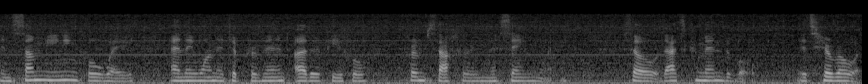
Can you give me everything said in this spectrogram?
in some meaningful way and they wanted to prevent other people from suffering the same way. So that's commendable. It's heroic.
